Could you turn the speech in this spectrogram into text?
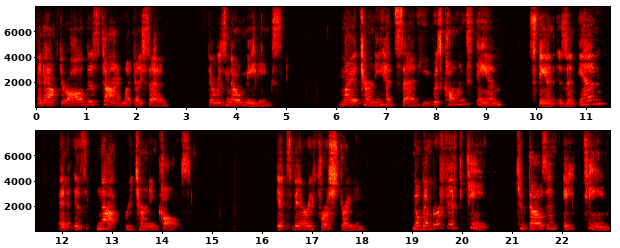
And after all this time, like I said, there was no meetings. My attorney had said he was calling Stan. Stan isn't in and is not returning calls. It's very frustrating. November 15th, 2018,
